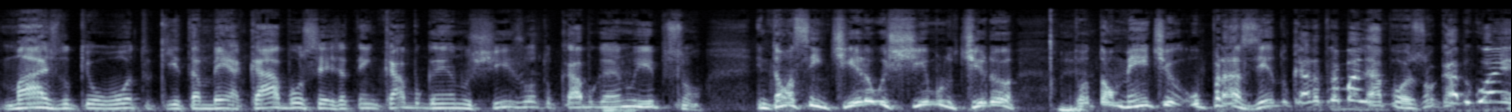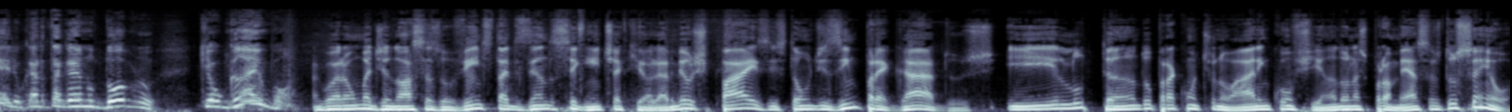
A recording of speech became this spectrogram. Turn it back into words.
mais do que o outro que também é cabo, ou seja, tem cabo ganhando X, outro cabo ganhando Y. Então, assim, tira o estímulo, tira é. totalmente o prazer do cara trabalhar. Pô, eu sou cabo igual a ele, o cara tá ganhando o dobro que eu ganho, pô. Agora, uma de nossas ouvintes está dizendo o seguinte aqui: olha, meus pais estão desempregados e lutando para continuarem confiando nas promessas do Senhor.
